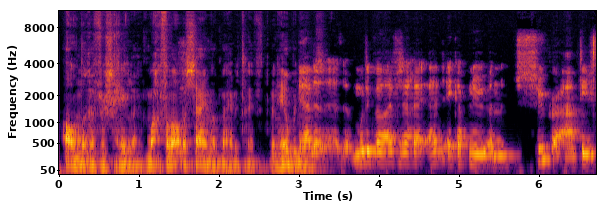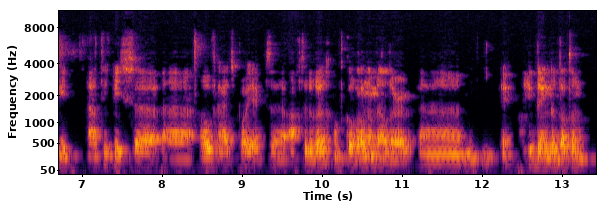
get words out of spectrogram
andere verschillen. Mag van alles zijn wat mij betreft. Ik ben heel benieuwd. Ja, dat, moet ik wel even zeggen. Ik heb nu een super atypisch, atypisch uh, uh, overheidsproject achter de rug. Want coronamelder, ik denk dat dat een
